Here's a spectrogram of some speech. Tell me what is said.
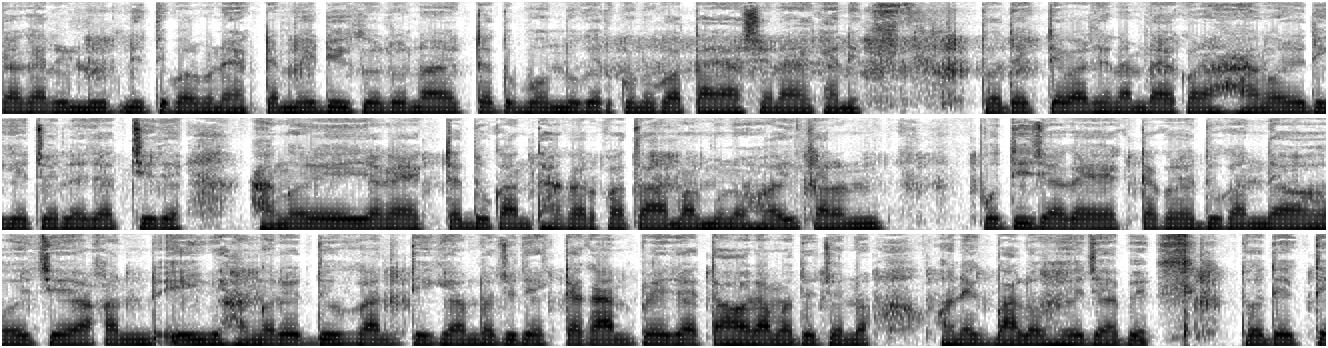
জায়গার লুট নিতে পারব না। একটা মেডিকেলও না, একটা তো বন্দুকের কোনো কথাই আসে না এখানে। তো দেখতে পাচ্ছেন আমরা এখন হাঙরের দিকে চলে যাচ্ছি যে হাঙরে এই জায়গায় একটা দোকান থাকার কথা আমার মনে হয়। কারণ প্রতি জায়গায় একটা করে দোকান দেওয়া হয়েছে। এখন এই হাঙরের দোকান থেকে আমরা যদি একটা গান পেয়ে যাই, তাহলে আমাদের জন্য অনেক ভালো হয়ে যাবে। তো দেখতে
